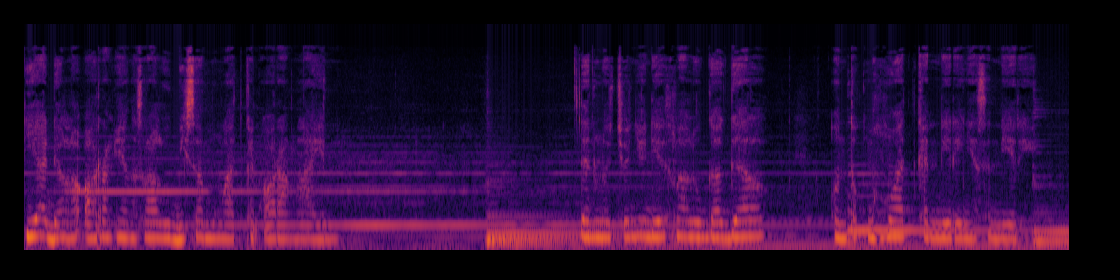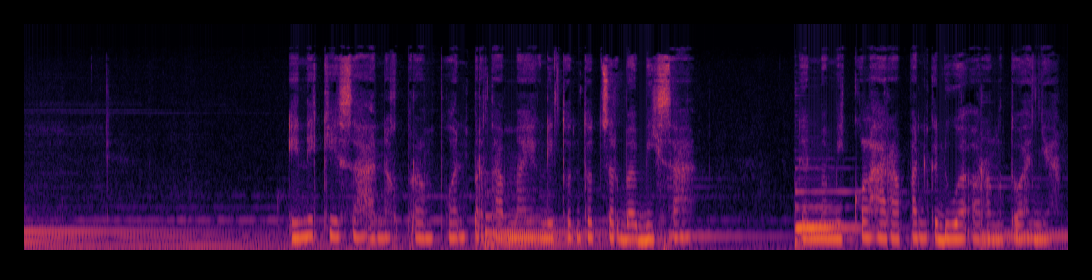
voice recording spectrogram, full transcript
dia adalah orang yang selalu bisa menguatkan orang lain. Dan lucunya dia selalu gagal untuk menguatkan dirinya sendiri. Ini kisah anak perempuan pertama yang dituntut serba bisa dan memikul harapan kedua orang tuanya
